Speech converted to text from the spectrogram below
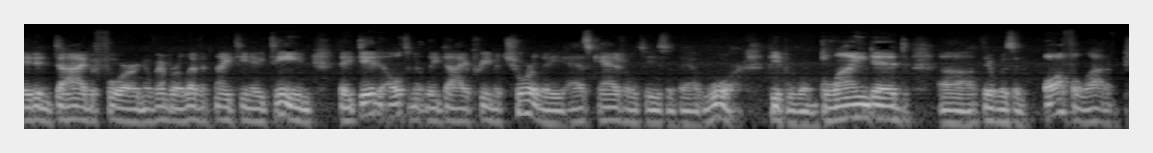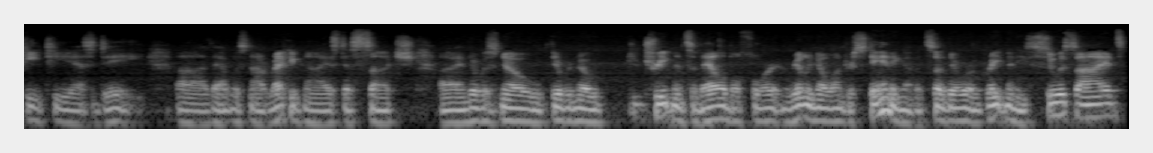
they didn't die before November 11th, 1918, they did ultimately die prematurely as casualties of that war. People were blinded. Uh, there was an awful lot of PTSD. Uh, that was not recognized as such, uh, and there was no there were no treatments available for it and really no understanding of it. So there were a great many suicides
